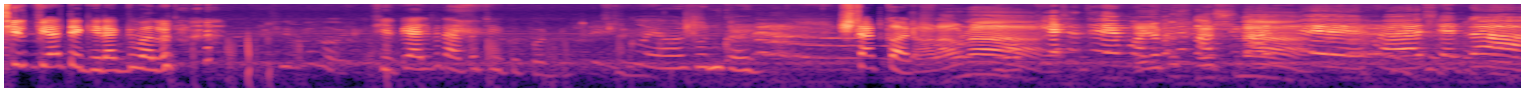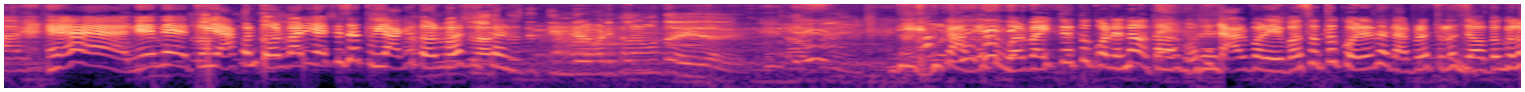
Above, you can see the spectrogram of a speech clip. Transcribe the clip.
শিল্পী আর টেকি রাখতে না। শিল্পী আসবে তারপর চিরকুট পড়বি কই আমার ফোন কই স্টার্ট কর। দাঁড়াও না। হ্যাঁ নে নে তুই এখন তোর বাড়ি এসেছে তুই আগে তোর বাড়ি আস্তে কর আস্তে তিনটের বাড়ি ফেলার মতো হয়ে যাবে। আগে তোমার বাড়িটা তো করে নাও তারপরে। তারপরে এবছর তো করে না তারপরে তোরা যতগুলো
